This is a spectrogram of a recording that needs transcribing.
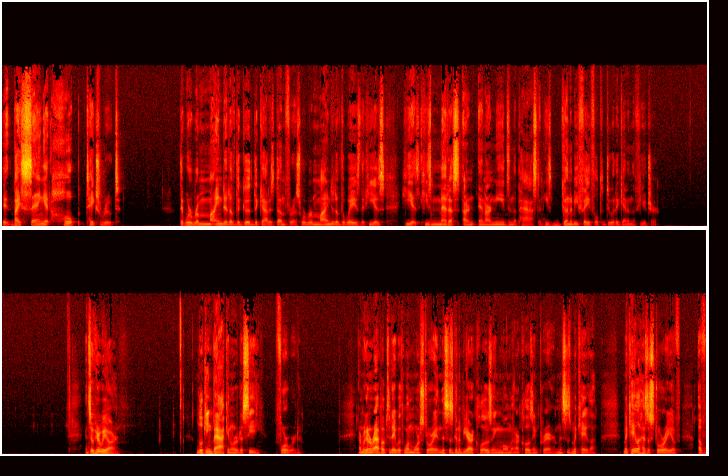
It, by saying it, hope takes root that we're reminded of the good that God has done for us. We're reminded of the ways that He is He is He's met us in our needs in the past, and He's going to be faithful to do it again in the future. And so here we are, looking back in order to see forward. And we're going to wrap up today with one more story, and this is going to be our closing moment, our closing prayer. And this is Michaela. Michaela has a story of of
